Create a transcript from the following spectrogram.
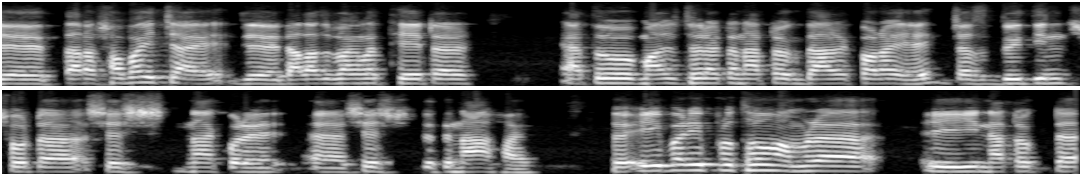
যে তারা সবাই চায় যে ডালাস বাংলা থিয়েটার এত মাস ধরে একটা নাটক দাঁড় করায় জাস্ট দুই দিন শোটা শেষ না করে শেষ যাতে না হয়। তো এইবারই প্রথম আমরা এই নাটকটা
